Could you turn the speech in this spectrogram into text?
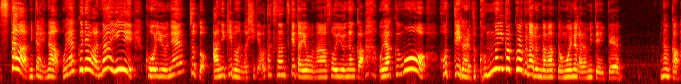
スターみたいなお役ではない、こういうね、ちょっと兄貴分の髭をたくさんつけたような、そういうなんかお役も、ホッティがやるとこんなにかっこよくなるんだなって思いながら見ていて、なんか、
